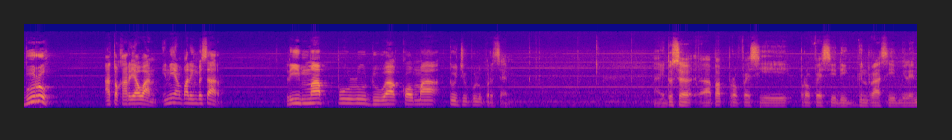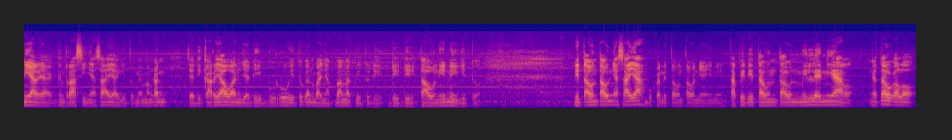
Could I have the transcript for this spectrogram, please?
Buruh atau karyawan ini yang paling besar 52,70 persen. Nah itu se apa profesi profesi di generasi milenial ya generasinya saya gitu. Memang kan jadi karyawan, jadi buruh itu kan banyak banget gitu di di, di tahun ini gitu. Di tahun-tahunnya saya bukan di tahun-tahunnya ini, tapi di tahun-tahun milenial. Nggak tahu kalau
